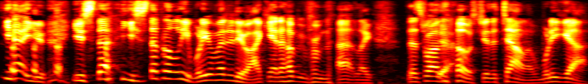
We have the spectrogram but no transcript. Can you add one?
yeah, you you step you stepped on the lead. What do you want me to do? I can't help you from that. Like that's why I'm the host. You're the talent. What do you got?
